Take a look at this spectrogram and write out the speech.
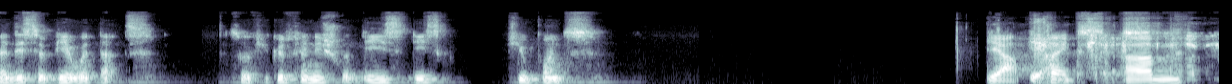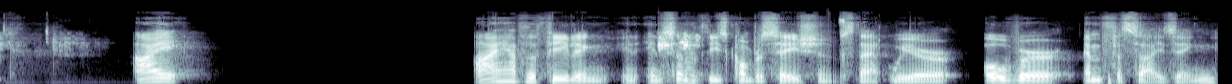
uh, disappear with that. So if you could finish with these, these few points. Yeah, yeah. thanks. Um, I I have the feeling in, in some of these conversations that we're overemphasizing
